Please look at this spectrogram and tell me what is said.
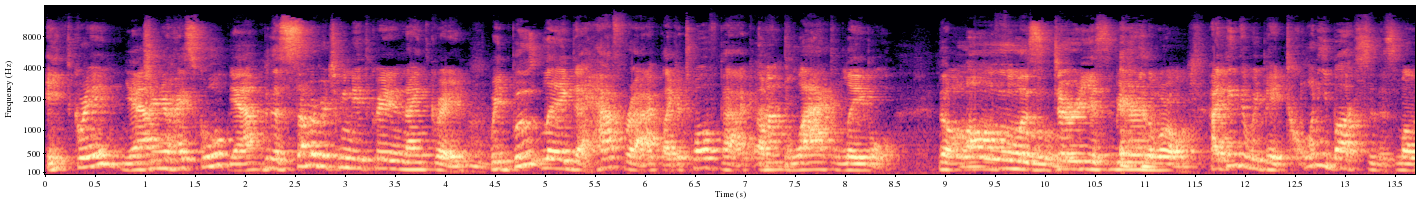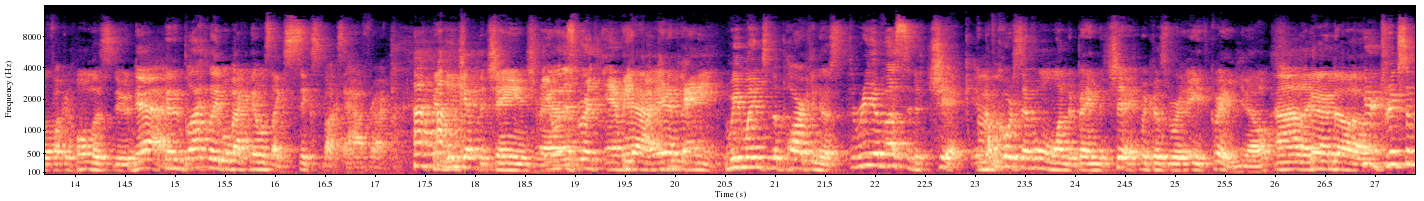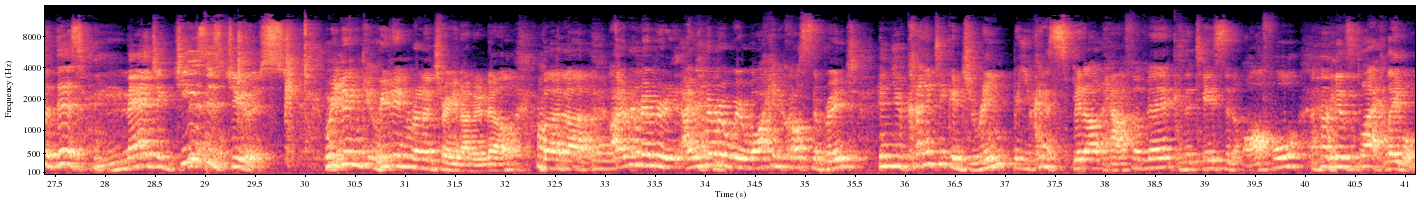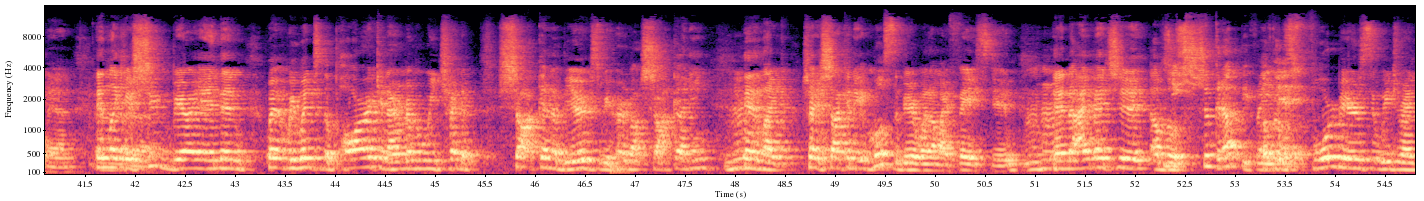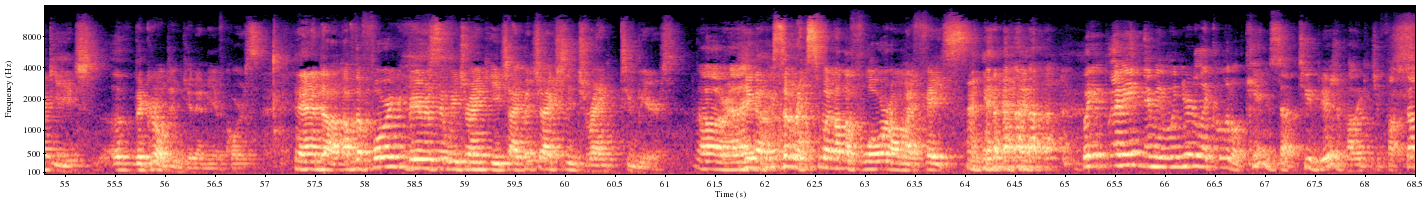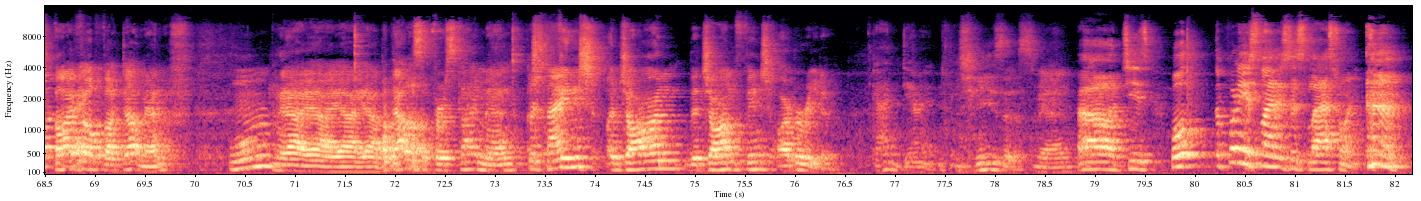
eighth grade, Yeah. junior high school. Yeah. The summer between eighth grade and ninth grade, we bootlegged a half rack, like a 12 pack of Uh-huh. Black Label. The awfulest, dirtiest beer in the world. I think that we paid 20 bucks to this motherfucking homeless dude. Yeah. And Black Label back then was like six bucks a half rack. and he kept the change, man. It was worth every Yeah, and penny. we went to the park and there was three of us and a chick, and of Oh. course everyone wanted to bang the chick because we're in eighth grade, you know. Uh, like, and uh, here, drink some of this magic Jesus juice. We didn't we didn't run a train on her, no. But uh, I remember I remember we were walking across the bridge, and you kind of take a drink, but you kind of spit out half of it because it tasted awful. And it was Black Label, man. And like you're shooting beer, and then when we went to the park, and I remember we tried to shotgun a beer because we heard about shotgunning, and like tried to shotgun it. Most of the beer went on my face, dude. And I bet you of those shook it up before of those four beers that we drank each, uh, the girl didn't get any, of course. And uh, of the four beers that we drank each, I bet you actually drank two beers. Oh, really? You know, 'cause the rest went on the floor on my face. Wait, I mean, I mean, when you're like a little kid and stuff, two beers will probably get you fucked up. Oh, I right? felt fucked up, man. Mm. Yeah, yeah, yeah, yeah. But that was the first time, man. First time? Finch, uh, John, the John Finch Arboretum. God damn it. Jesus, man. Oh, jeez. Well, the funniest line is this last one.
